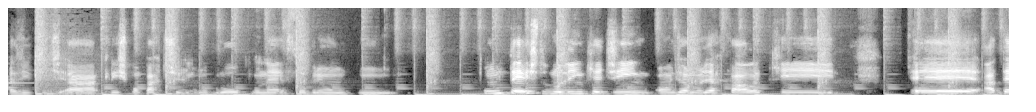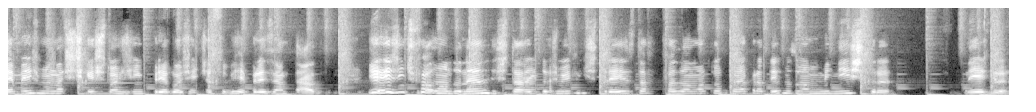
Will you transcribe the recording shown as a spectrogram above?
a gente a Cris compartilhou no grupo, né, sobre um, um, um texto no LinkedIn onde a mulher fala que é, até mesmo nas questões de emprego a gente é subrepresentado. E aí a gente falando, né? A gente está em 2023 e está fazendo uma campanha para termos uma ministra negra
